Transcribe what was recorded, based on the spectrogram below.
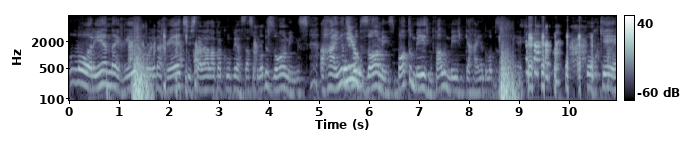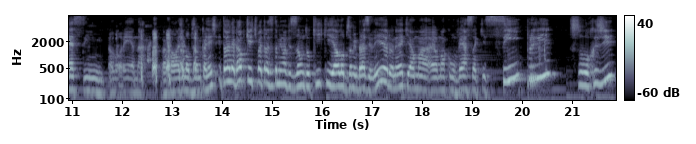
Lorena Herrera, Lorena Rett estará lá para conversar sobre lobisomens. A rainha dos Eu. lobisomens. Boto mesmo, falo mesmo que é a rainha do lobisomem aqui. porque é sim, a Lorena vai falar de lobisomem com a gente. Então é legal porque a gente vai trazer também uma visão do que, que é o lobisomem brasileiro, né? Que é uma, é uma conversa que sempre surge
